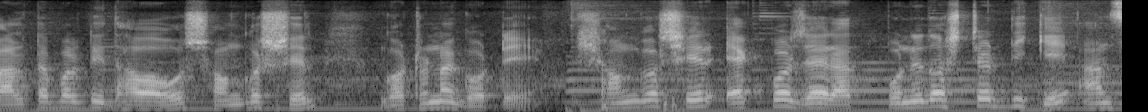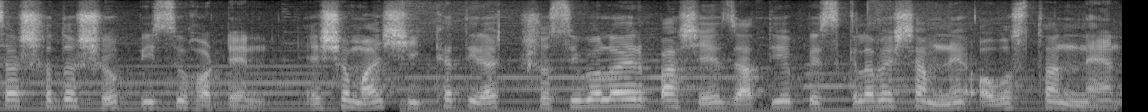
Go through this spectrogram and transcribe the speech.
পাল্টাপাল্টি ধাওয়া ও সংঘর্ষের ঘটনা ঘটে। সংঘর্ষের এক পর্যায়ে রাত পৌনে দশটার দিকে আনসার সদস্য পিছু হটেন। এ সময় শিক্ষার্থীরা সচিবালয়ের পাশে জাতীয় প্রেস ক্লাবের সামনে অবস্থান নেন।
